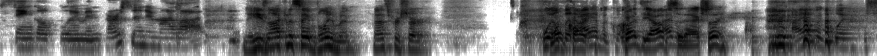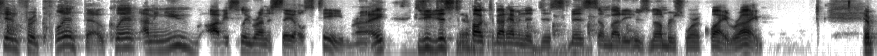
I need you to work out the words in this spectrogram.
single blooming person in my life. He's not going to say Bloomin', that's for sure. Well No, but quite, i have a quite the I have a- opposite, actually. I have a question for Clint, though. Clint, I mean, you obviously run a sales team, right? Because you just Yeah. talked about having to dismiss somebody whose numbers weren't quite right. Yep.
